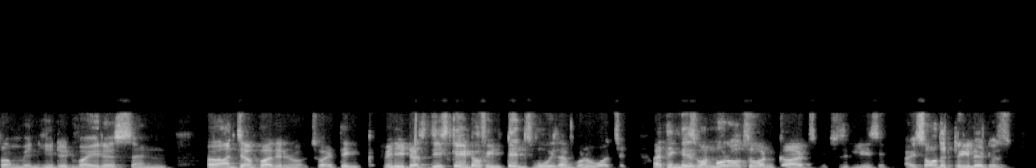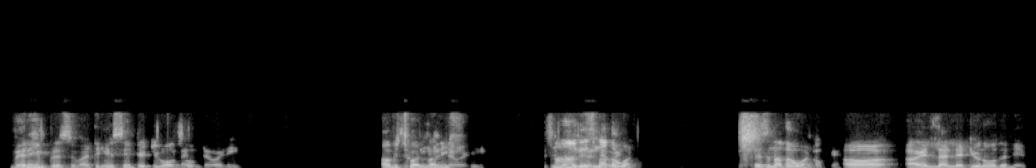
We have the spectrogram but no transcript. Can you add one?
from when he did Virus and uh, Anjaam Pathiraa and. So I think when he does these kind of intense movies, I'm going to watch it. I think there's one more also on Cards which is releasing. I saw the trailer; it was very impressive. I think I sent it to you also. Uh, which one, Manish? No, no, there's another one. There's another one. Okay. Uh, I'll, I'll let you know the name.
